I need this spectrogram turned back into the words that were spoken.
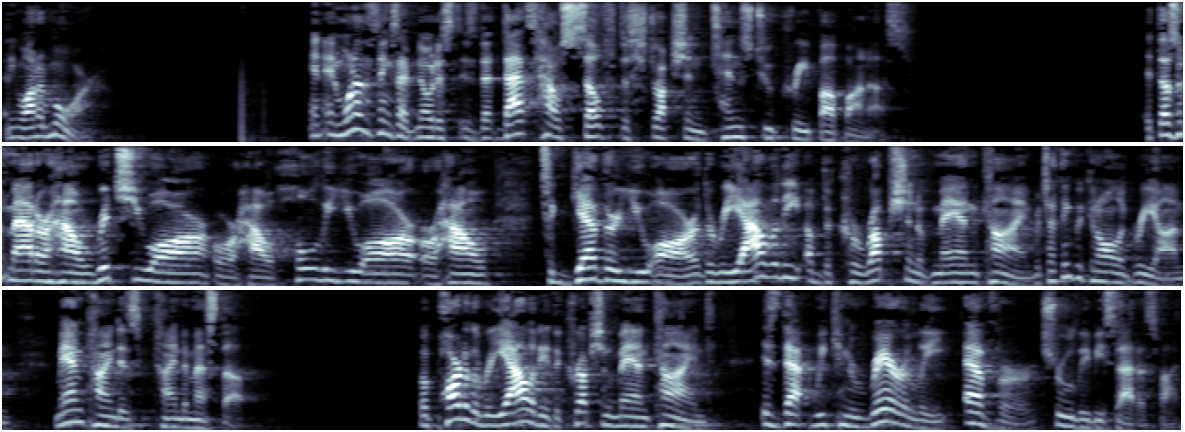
and he wanted more. And, and one of the things I've noticed is that that's how self destruction tends to creep up on us. It doesn't matter how rich you are, or how holy you are, or how together you are, the reality of the corruption of mankind, which I think we can all agree on, mankind is kind of messed up. But part of the reality of the corruption of mankind is that we can rarely ever truly be satisfied.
